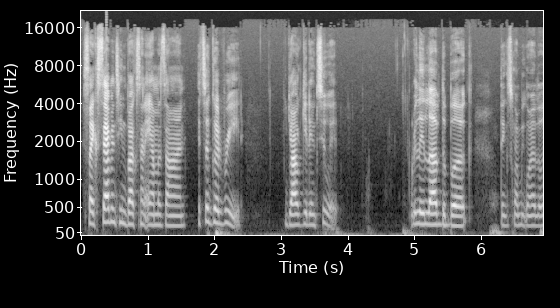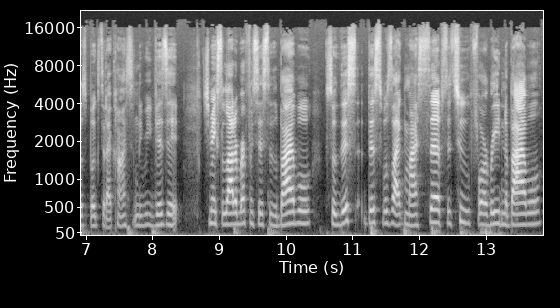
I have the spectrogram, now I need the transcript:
It's like 17 bucks on Amazon. It's a good read. Y'all get into it. Really love the book. I think it's gonna be one of those books that I constantly revisit. She makes a lot of references to the Bible. So this this was like my substitute for reading the Bible.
